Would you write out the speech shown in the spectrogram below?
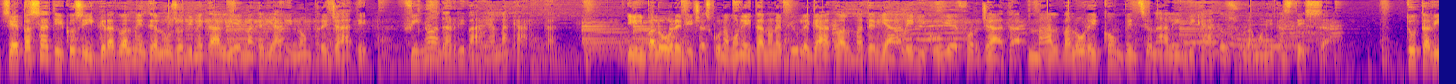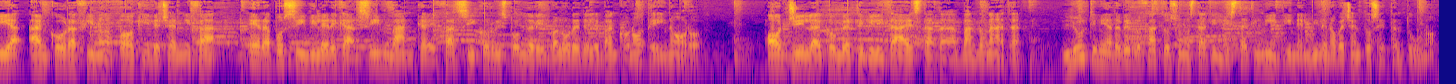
Si è passati così gradualmente all'uso di metalli e materiali non pregiati, fino ad arrivare alla carta. Il valore di ciascuna moneta non è più legato al materiale di cui è forgiata, ma al valore convenzionale indicato sulla moneta stessa. Tuttavia, ancora fino a pochi decenni fa, era possibile recarsi in banca e farsi corrispondere il valore delle banconote in oro. Oggi la convertibilità è stata abbandonata. Gli ultimi ad averlo fatto sono stati gli Stati Uniti nel 1971.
